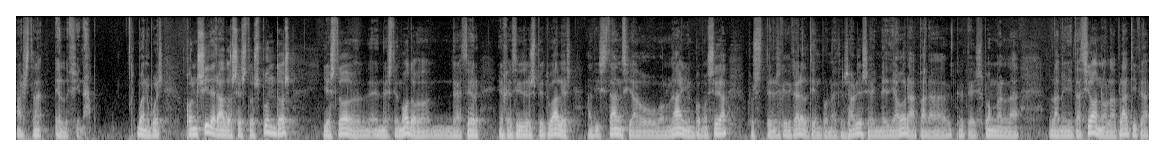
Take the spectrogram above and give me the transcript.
hasta el final. Bueno, pues considerados estos puntos, y esto en este modo de hacer ejercicios espirituales a distancia o online, como sea, pues tienes que dedicar el tiempo necesario. Si hay media hora para que te expongan la, la meditación o la plática,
